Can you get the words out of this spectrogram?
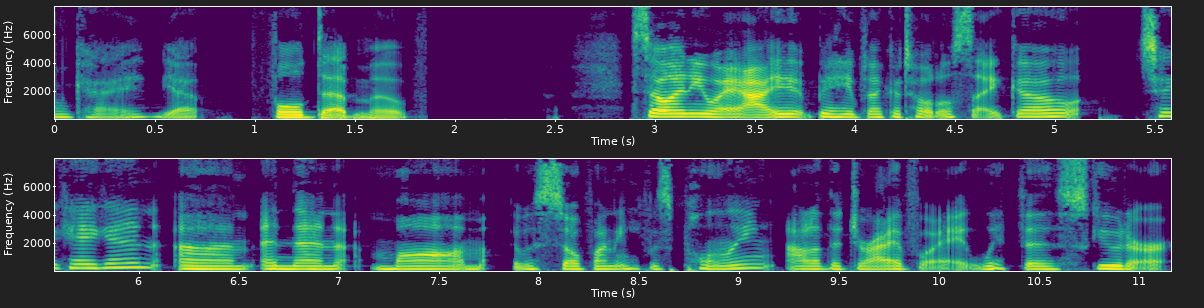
okay. Yep. Full Deb move. so anyway, I behaved like a total psycho to Kagan. Um, and then mom, it was so funny. He was pulling out of the driveway with the scooter,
